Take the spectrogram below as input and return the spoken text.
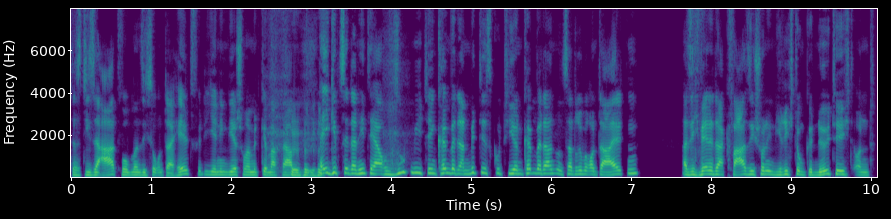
Das ist diese Art, wo man sich so unterhält für diejenigen, die ja schon mal mitgemacht haben. hey, gibt's denn dann hinterher auch ein Zoom-Meeting? Können wir dann mitdiskutieren? Können wir dann uns darüber unterhalten? Also ich werde da quasi schon in die Richtung genötigt und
